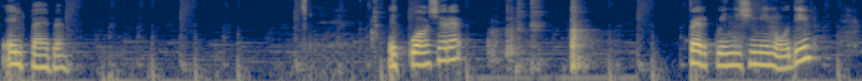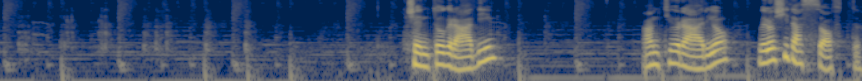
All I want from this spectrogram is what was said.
E il pepe. E cuocere per 15 minuti. 100 gradi. Antiorario. Velocità soft.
